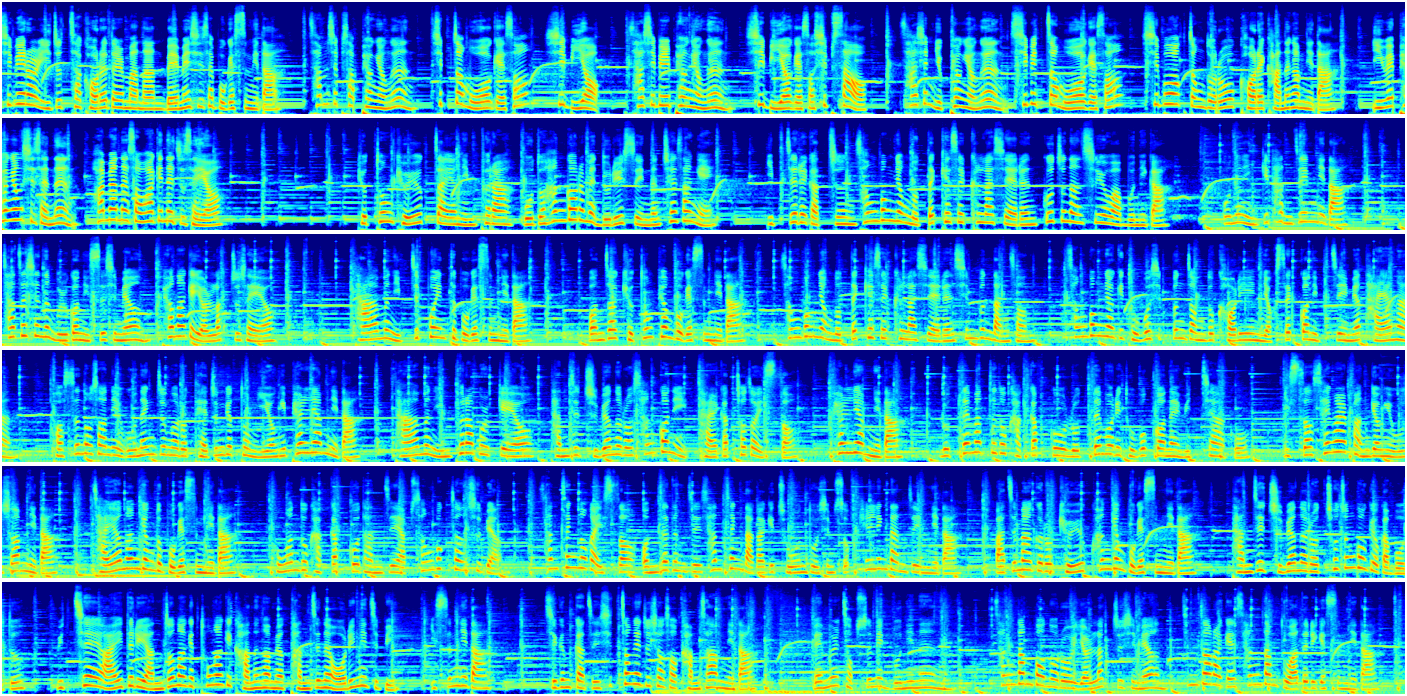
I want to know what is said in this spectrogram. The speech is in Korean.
11월 2주차 거래될 만한 매매 시세 보겠습니다. 34평형은 10.5억에서 12억, 41평형은 12억에서 14억, 46평형은 12.5억에서 15억 정도로 거래 가능합니다. 이외 평형 시세는 화면에서 확인해 주세요. 교통, 교육, 자연, 인프라 모두 한 걸음에 누릴 수 있는 최상의 입지를 갖춘 성북역 롯데캐슬 클라시엘은 꾸준한 수요와 문의가 오는 인기 단지입니다. 찾으시는 물건 있으시면 편하게 연락 주세요. 다음은 입지 포인트 보겠습니다. 먼저 교통편 보겠습니다. 성북역 롯데캐슬 클라시엘은 신분 당선, 성북역이 도보 10분 정도 거리인 역세권 입지이며 다양한 버스 노선이 운행 중으로 대중교통 이용이 편리합니다. 다음은 인프라 볼게요. 단지 주변으로 상권이 잘 갖춰져 있어 편리합니다. 롯데마트도 가깝고 롯데몰이 도보권에 위치하고 있어 생활 반경이 우수합니다. 자연환경도 보겠습니다. 공원도 가깝고 단지 앞 성북천 수변, 산책로가 있어 언제든지 산책 나가기 좋은 도심 속 힐링 단지입니다. 마지막으로 교육 환경 보겠습니다. 단지 주변으로 초중고교가 모두 위치해 아이들이 안전하게 통학이 가능하며 단지 내 어린이집이 있습니다. 지금까지 시청해주셔서 감사합니다. 매물 접수 및 문의는 상담 번호로 연락 주시면 친절하게 상담 도와드리겠습니다.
